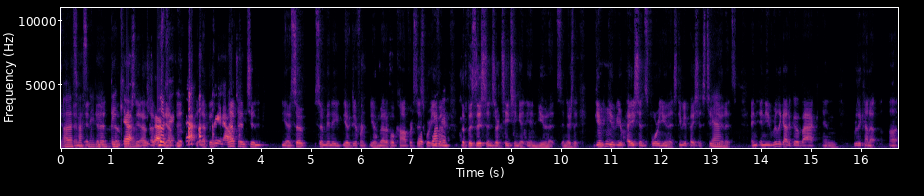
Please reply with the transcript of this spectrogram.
Oh, that's fascinating. Thank you. unfortunately, I- I- Exactly. I've been- I've been- Great I've analogy. mentioned, you know, so so many you know different you know medical conferences where even the physicians are teaching it in units, and there's a give Mhm. give your patients four units, give your patients two Yeah. units, and and you really got to go back and really kind of uh,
